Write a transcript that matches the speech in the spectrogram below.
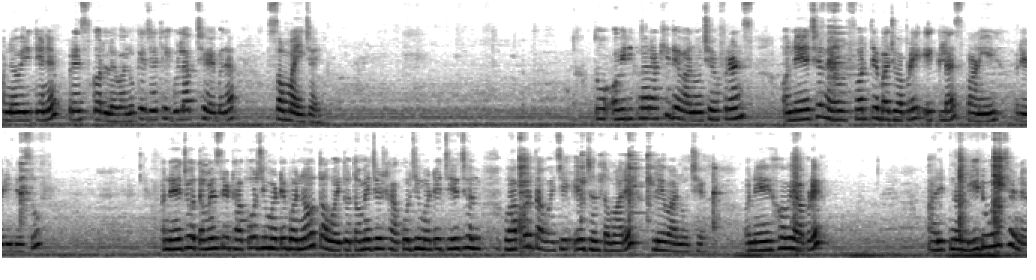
અને આવી રીતે એને પ્રેસ કરી લેવાનું કે જેથી ગુલાબ છે એ બધા સમાઈ જાય. તો આવી રીતના રાખી દેવાનું છે ફ્રેન્ડ્સ. અને છે ને ફરતે બાજુ આપણે એક ગ્લાસ પાણી રેડી દેશું. અને જો તમે શ્રી ઠાકોરજી માટે બનાવતા હોય તો તમે જે ઠાકોરજી માટે જે જલ વાપરતા હોય છે એ જલ તમારે લેવાનું છે. અને હવે આપણે આ રીતના લીડ હોય છે ને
